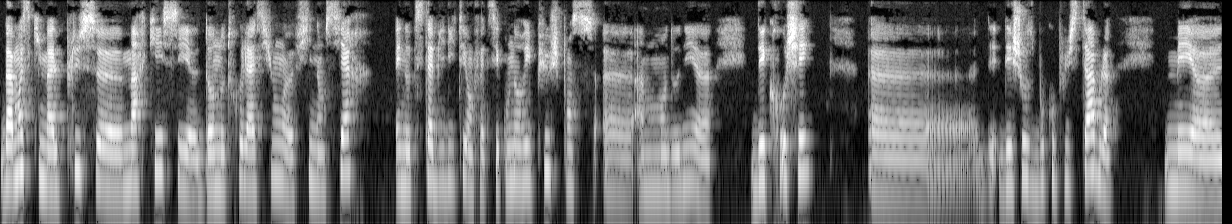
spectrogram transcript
Bah moi, ce qui m'a le plus euh, marqué, c'est euh, dans notre relation financière et notre stabilité en fait. C'est qu'on aurait pu, je pense, à un moment donné, décrocher des choses beaucoup plus stables. Mais euh,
